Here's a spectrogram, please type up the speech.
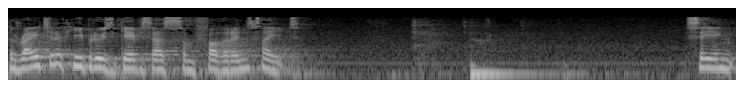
the writer of Hebrews gives us some further insight, saying,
